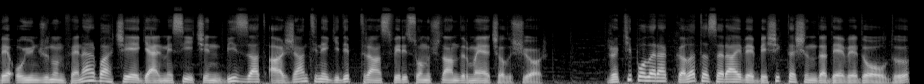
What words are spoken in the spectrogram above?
ve oyuncunun Fenerbahçe'ye gelmesi için bizzat Arjantin'e gidip transferi sonuçlandırmaya çalışıyor. Rakip olarak Galatasaray ve Beşiktaş'ın da devrede olduğu,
